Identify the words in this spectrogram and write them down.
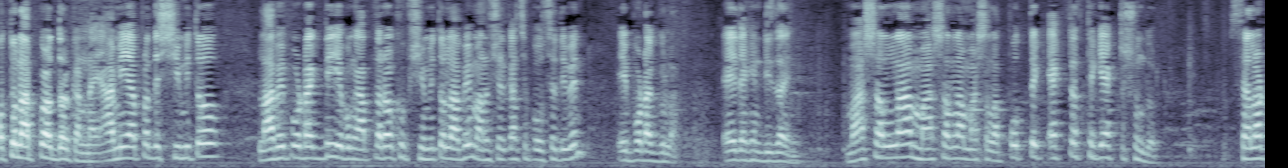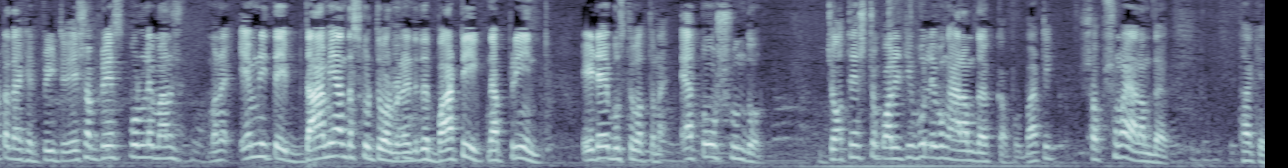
অত লাভ করার দরকার নাই। আমি আপনাদের সীমিত লাভে প্রোডাক্ট দিই এবং আপনারাও খুব সীমিত লাভে মানুষের কাছে পৌঁছে দিবেন এই প্রোডাক্টগুলা এই দেখেন ডিজাইন মাশাল্লাহ মাশাল্লাহ মাশাল্লাহ প্রত্যেক একটার থেকে একটা সুন্দর। স্যালাডটা দেখেন প্রিন্টের এসব ড্রেস পরলে মানুষ মানে এমনিতেই দামি আন্দাজ করতে পারবে না। এটাতে বাটিক না প্রিন্ট এটাই বুঝতে পারতো না। এত সুন্দর। যথেষ্ট কোয়ালিটিফুল এবং আরামদায়ক কাপড়। বাটিক সবসময় আরামদায়ক থাকে।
